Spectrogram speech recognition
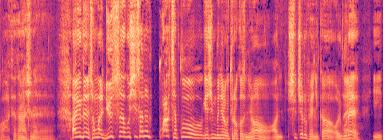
와 대단하시네. 아니 근데 정말 뉴스하고 시사는 꽉 잡고 계신 분이라고 들었거든요. 아니 실제로 뵈니까 얼굴에 네. 이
